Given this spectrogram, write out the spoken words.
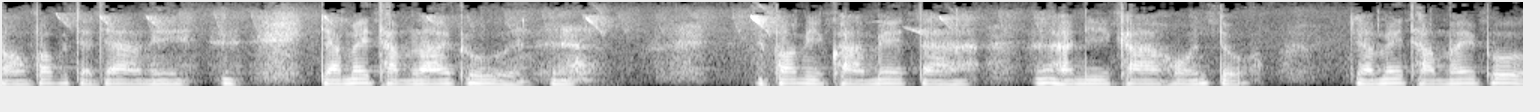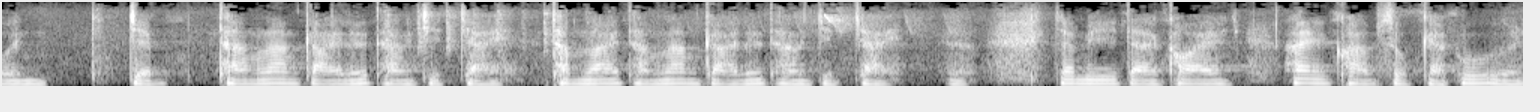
ของพระพุทธเจ้านี้ จะไม่ทำร้ายผู้อื่น เพราะมีความเมตตาอานิคาโหนตุ จะไม่ทำให้ผู้อื่นเจ็บทางร่างกายหรือทางจิตใจทำร้ายทางร่างกายหรือทางจิตใจ จะมีแต่คอยให้ความสุขแก่ผู้อื่น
